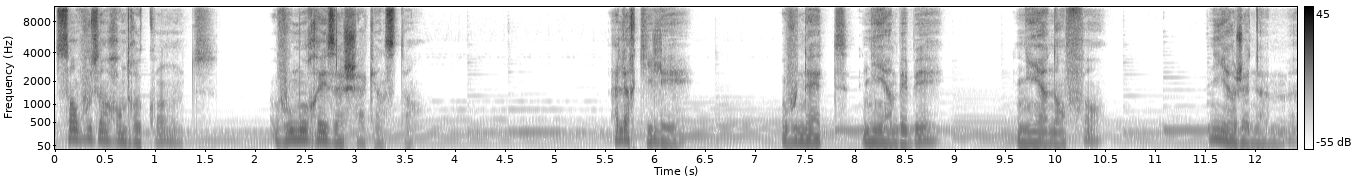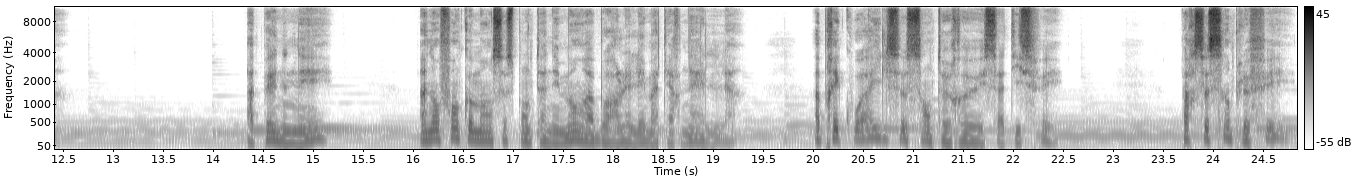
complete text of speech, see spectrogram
Sans vous en rendre compte, vous mourrez à chaque instant. À l'heure qu'il est, vous n'êtes ni un bébé, ni un enfant, ni un jeune homme. À peine né, un enfant commence spontanément à boire le lait maternel, après quoi il se sent heureux et satisfait. Par ce simple fait,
